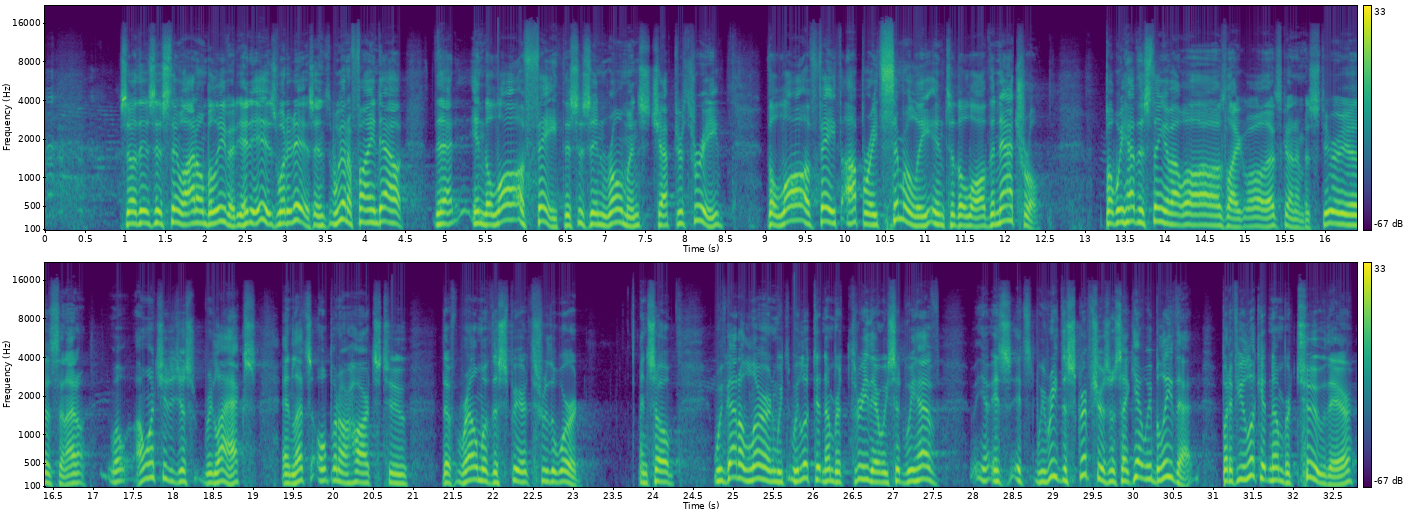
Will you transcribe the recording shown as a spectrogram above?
So there's this thing, well, I don't believe it. It is what it is. And we're going to find out that in the law of faith, this is in Romans chapter 3, the law of faith operates similarly into the law of the natural. But we have this thing about, well, I was like, well, that's kind of mysterious, and I don't. Well, I want you to just relax and let's open our hearts to the realm of the Spirit through the Word. And so we've got to learn. We, we looked at number three there. We said we have, you know, it's, it's, we read the scriptures and like, yeah, we believe that. But if you look at number two there,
